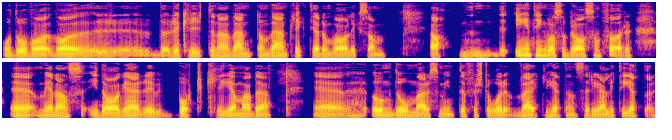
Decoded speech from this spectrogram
och då var, var rekryterna, de värnpliktiga, de var liksom ja, ingenting var så bra som förr. Eh, Medan idag är det bortklemade eh, ungdomar som inte förstår verklighetens realiteter.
